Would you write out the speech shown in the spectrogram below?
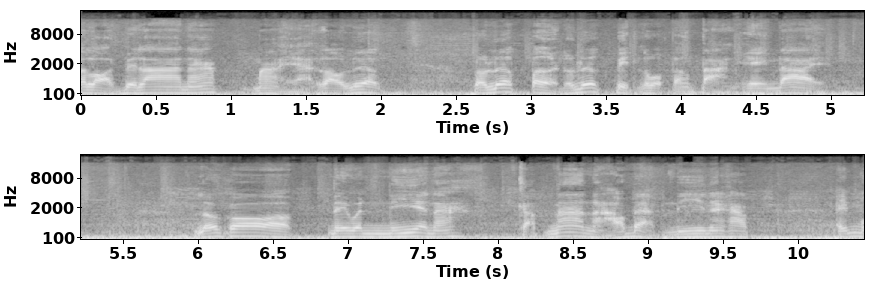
ตลอดเวลานะไม่อะเราเลือกเราเลือกเปิดเราเลือกปิดระบบต่างๆ เองได้ แล้วก็ในวันนี้นะกับหน้าหนาวแบบนี้นะครับไอ้โหม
